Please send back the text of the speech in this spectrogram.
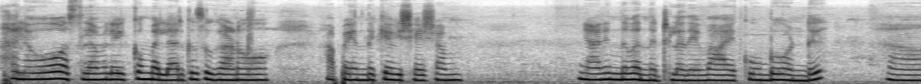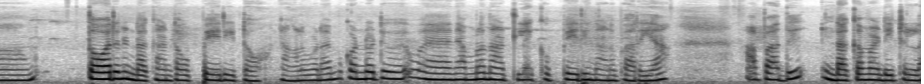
ഹലോ അസ്സാം വലൈക്കും എല്ലാവർക്കും സുഖമാണോ അപ്പോൾ എന്തൊക്കെയാണ് വിശേഷം? ഞാൻ ഇന്ന് വന്നിട്ടുള്ളത് വായക്കൂമ്പ് കൊണ്ട് തോരൻ ഉണ്ടാക്കാൻ കേട്ടോ ഉപ്പേരി കേട്ടോ ഞങ്ങളിവിടെ കൊണ്ടോട്ട് നമ്മളെ നാട്ടിലേക്ക് ഉപ്പേരി എന്നാണ് പറയുക അപ്പോൾ അത് ഉണ്ടാക്കാൻ വേണ്ടിയിട്ടുള്ള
